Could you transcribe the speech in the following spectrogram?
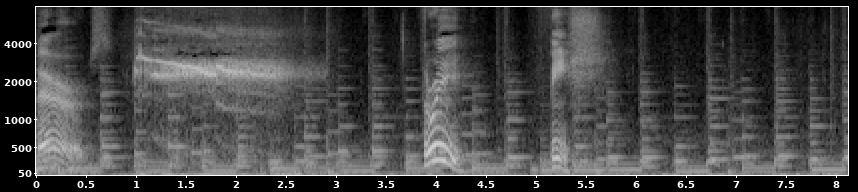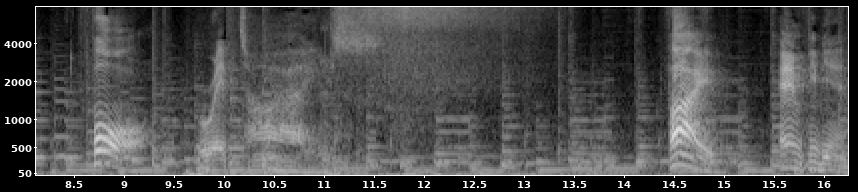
birds. Three, fish. Four, reptiles. Five, amphibian.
